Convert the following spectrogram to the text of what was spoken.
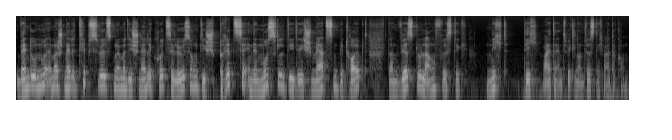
wenn du nur immer schnelle Tipps willst, nur immer die schnelle, kurze Lösung, die Spritze in den Muskel, die die Schmerzen betäubt, dann wirst du langfristig nicht dich weiterentwickeln und wirst nicht weiterkommen.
